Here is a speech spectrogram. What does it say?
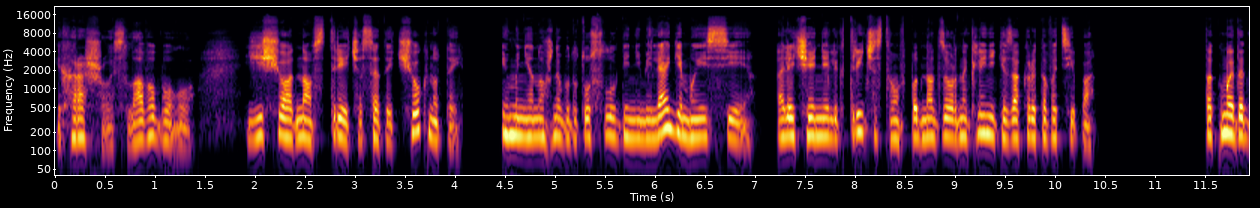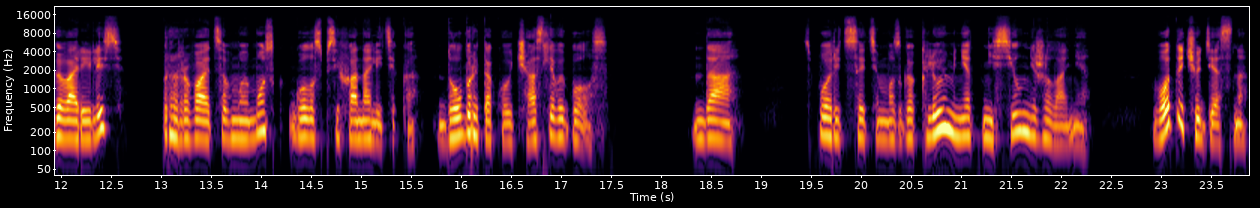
И хорошо, и слава богу. Еще одна встреча с этой чокнутой, и мне нужны будут услуги не Миляги Моисея, а лечение электричеством в поднадзорной клинике закрытого типа. «Так мы договорились?» — прорывается в мой мозг голос психоаналитика. Добрый такой, участливый голос. «Да, спорить с этим мозгоклюем нет ни сил, ни желания. Вот и чудесно.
